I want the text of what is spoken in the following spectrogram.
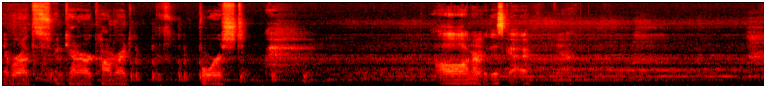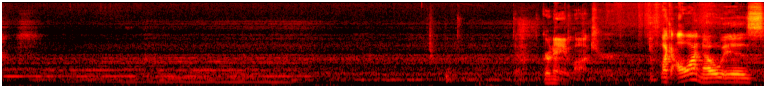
Yeah, we're about to encounter our comrade Forrest. Oh, I remember this guy. Yeah. yeah. Grenade launcher. Like all I know is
